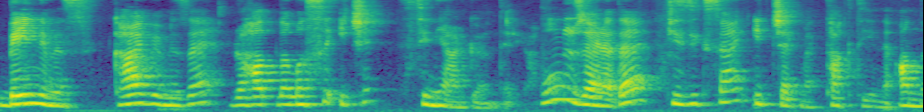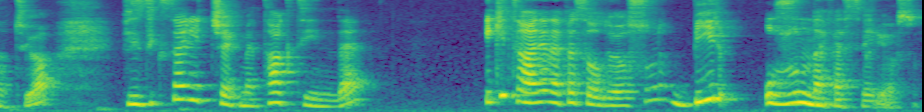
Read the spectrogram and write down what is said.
beynimiz kalbimize rahatlaması için sinyal gönderiyor. Bunun üzerine de fiziksel iç çekme taktiğini anlatıyor. Fiziksel iç çekme taktiğinde iki tane nefes alıyorsun, bir uzun nefes veriyorsun.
